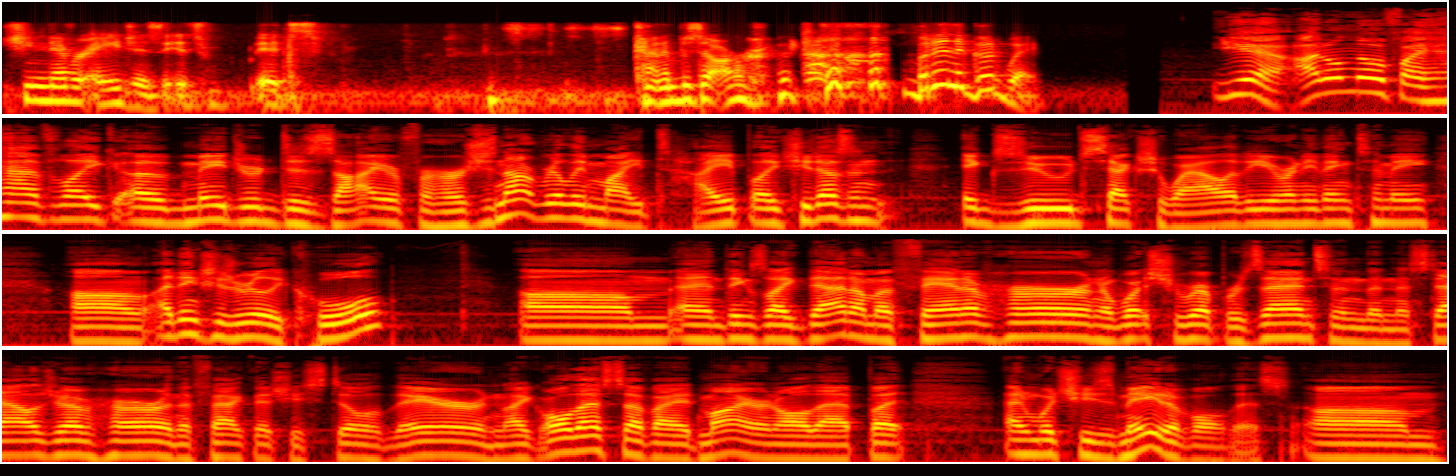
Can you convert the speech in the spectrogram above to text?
She never ages. It's it's kind of bizarre, but in a good way. Yeah, I don't know if I have like a major desire for her. She's not really my type. Like, she doesn't exude sexuality or anything to me. Um, I think she's really cool. um, and things like that. I'm a fan of her and what she represents and the nostalgia of her and the fact that she's still there and like all that stuff I admire and all that. But and what she's made of all this, um,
